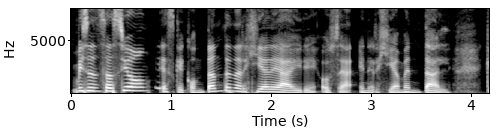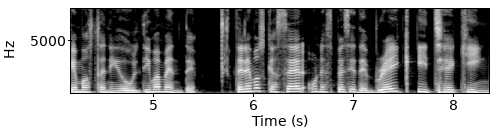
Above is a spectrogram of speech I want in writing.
Mi sensación es que con tanta energía de aire, o sea, energía mental, que hemos tenido últimamente, tenemos que hacer una especie de break y check-in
